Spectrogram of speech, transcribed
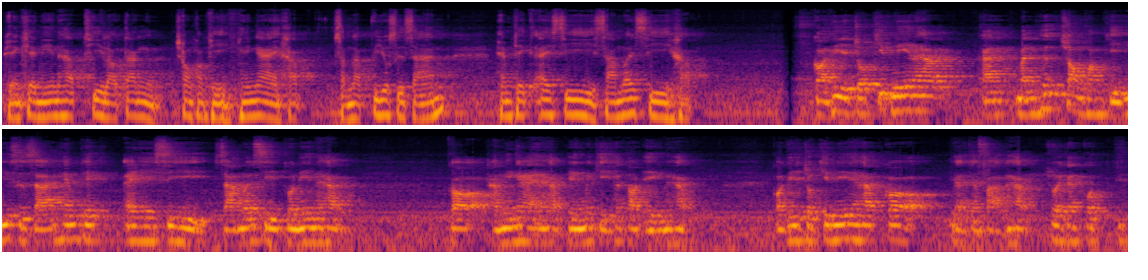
เพียงแค่นี้นะครับที่เราตั้งช่องความถี่ง่ายๆครับสำหรับวิทยุสื่อสาร h e m t e c IC 300C ครับ ก่อนที่จะจบคลิปนี้นะครับ การบันทึกช่องความถี่ทยุสื่อสาร h e m t e c IC 300C ตัวนี้นะครับ ก็ทำง่ายๆนะครับเพียงไม่กี่ขั้นตอนเองนะครับ ก่อนที่จะจบคลิปนี้นะครับ ก็อยากจะฝากนะครับ ช่วยกันกดติด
